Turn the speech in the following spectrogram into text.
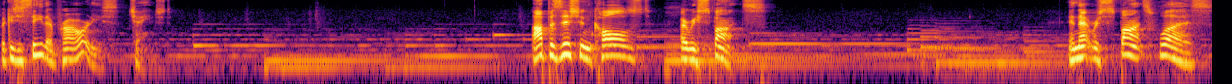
Because you see, their priorities changed. Opposition caused a response. And that response was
